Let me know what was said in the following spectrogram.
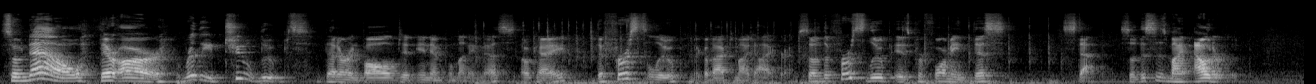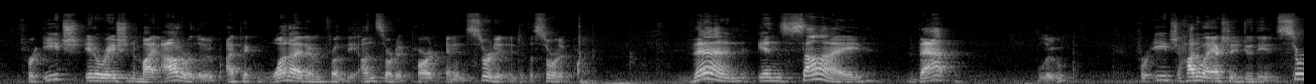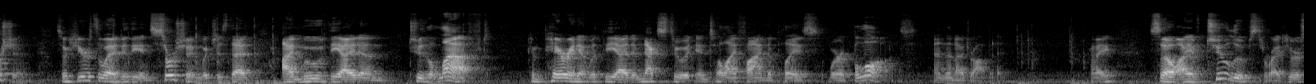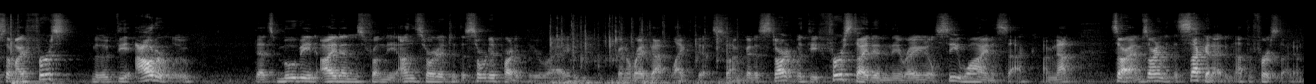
So now there are really two loops that are involved in, in, implementing this, okay? The first loop, let me go back to my diagram. So the first loop is performing this step. So this is my outer loop. For each iteration in my outer loop, I pick one item from the unsorted part and insert it into the sorted part. Then inside that loop, for each, how do I actually do the insertion? So here's the way I do the insertion, which is that I move the item to the left, comparing it with the item next to it until I find a place where it belongs, and then I drop it in. Okay? So I have two loops to write here. So my first loop, the outer loop, that's moving items from the unsorted to the sorted part of the array. I'm going to write that like this. So I'm going to start with the first item in the array, and you'll see why in a sec. I'm not, sorry, I'm starting with the second item, not the first item.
